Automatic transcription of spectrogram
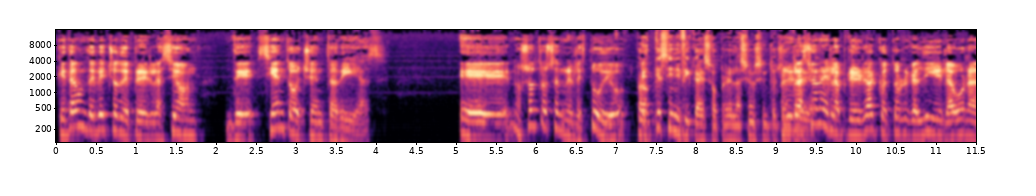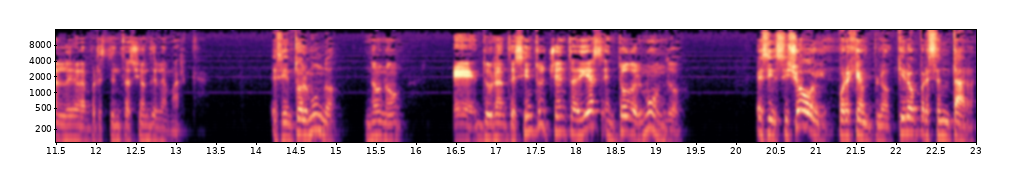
que da un derecho de prelación de 180 días. Eh, nosotros en el estudio... ¿Pero qué significa eso, prelación 180 Prelación días? es la prioridad que otorga el día y la hora de la presentación de la marca. ¿Es decir, en todo el mundo? No, no. Eh, durante 180 días en todo el mundo. Es decir, si yo hoy, por ejemplo, quiero presentar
